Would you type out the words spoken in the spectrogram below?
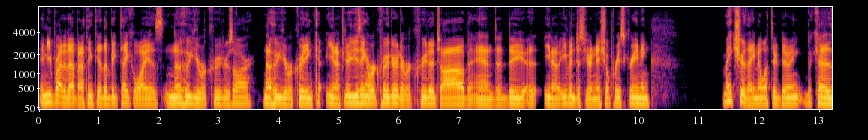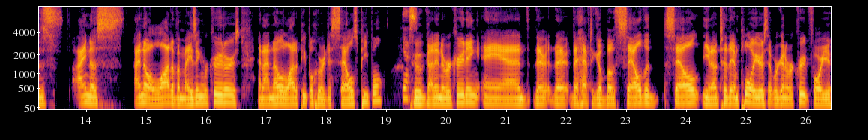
And you brought it up, but I think the other big takeaway is know who your recruiters are. Know who you're recruiting. You know, if you're using a recruiter to recruit a job and to do, uh, you know, even just your initial pre-screening, make sure they know what they're doing because I know I know a lot of amazing recruiters, and I know a lot of people who are just salespeople Yes. who got into recruiting and they're they they have to go both sell the sell you know to the employers that we're going to recruit for you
